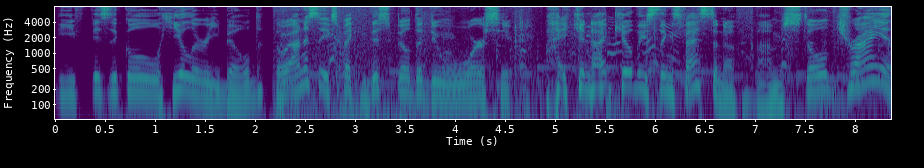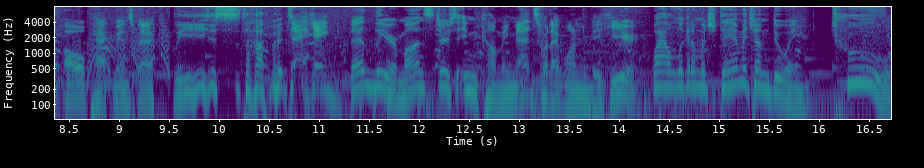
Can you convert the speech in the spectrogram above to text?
the physical healery build. Though I honestly expect this build to do worse here. I cannot kill these things fast enough. I'm still trying. Oh, Pac-Man's back. Please stop attacking. Deadlier monsters incoming. That's what I wanted to hear. Wow, look at how much damage I'm doing. Two.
